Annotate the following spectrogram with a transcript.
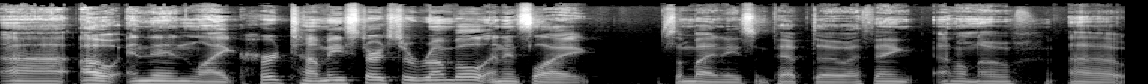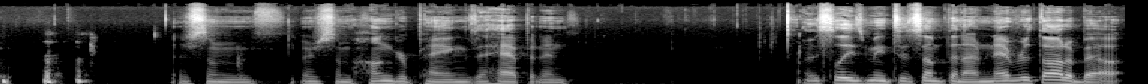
Uh oh, and then like her tummy starts to rumble, and it's like somebody needs some Pepto. I think I don't know. Uh, there's some there's some hunger pangs happening. This leads me to something I've never thought about,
